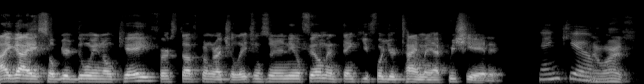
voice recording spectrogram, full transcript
Hi guys, hope you're doing okay. First off, congratulations on your new film and thank you for your time. I appreciate it. Thank you. No worries.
